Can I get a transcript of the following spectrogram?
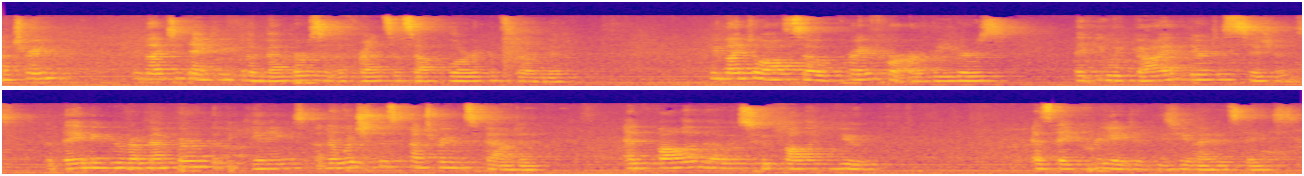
country. We'd like to thank you for the members and the friends of South Florida Conservative. We'd like to also pray for our leaders that you would guide their decisions, that they may remember the beginnings under which this country was founded, and follow those who followed you as they created these United States.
